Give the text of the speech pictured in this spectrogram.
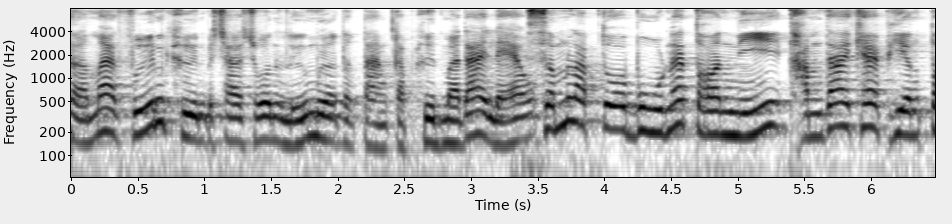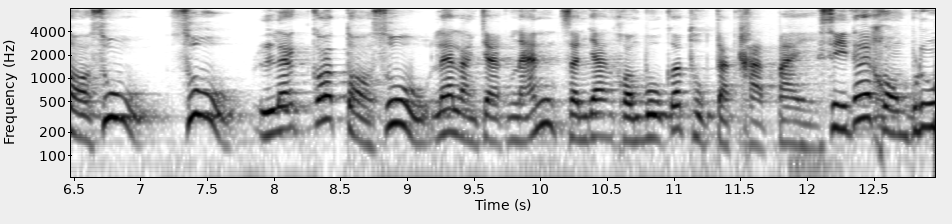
สามารถฟื้นคืนประชาชนหรือเมืองต่างๆกลับคืนมาได้แล้วสำหรับตัวบูณตอนนี้ทำได้แค่เพียงต่อสู้ สู้และก็ต่อสู้และหลังจากนั้นสัญญาณของบูก็ถูกตัดขาดไป สีหน้าของบรู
